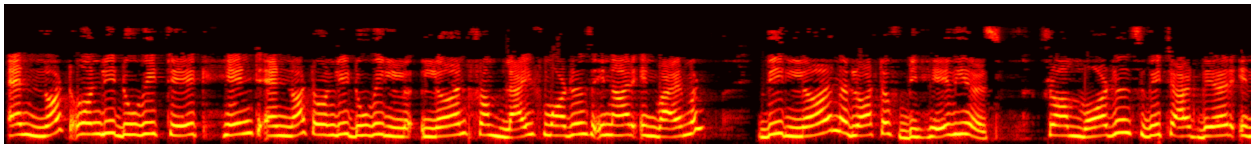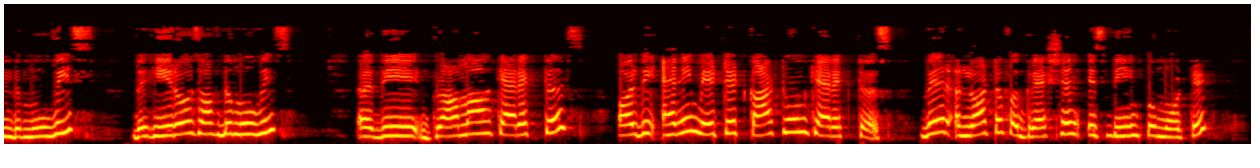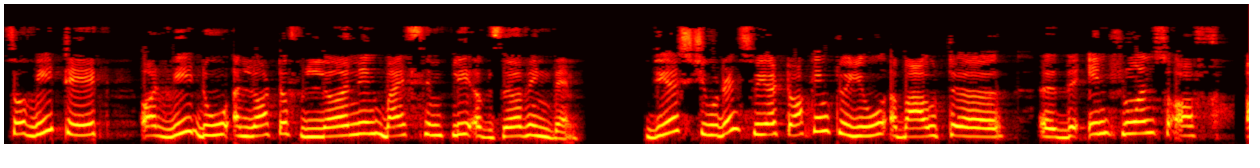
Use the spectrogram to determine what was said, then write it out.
and not only do we take hint and not only do we learn from life ماڈلسمنٹ we لرنٹر movies the heroes of the movies the drama character that cartoon characters were lot of اگر so we take we do a lot of learning by simply observing them dear students we are talking to you about the influence of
